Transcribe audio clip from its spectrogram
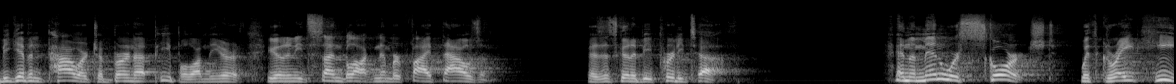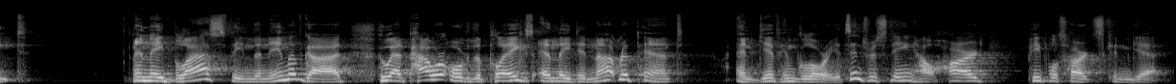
be given power to burn up people on the earth. You're going to need sunblock number 5,000 because it's going to be pretty tough. And the men were scorched with great heat. And they blasphemed the name of God who had power over the plagues, and they did not repent and give him glory. It's interesting how hard people's hearts can get.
